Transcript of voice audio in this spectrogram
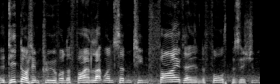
uh, did not improve on the final lap, 117.5, then in the fourth position.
